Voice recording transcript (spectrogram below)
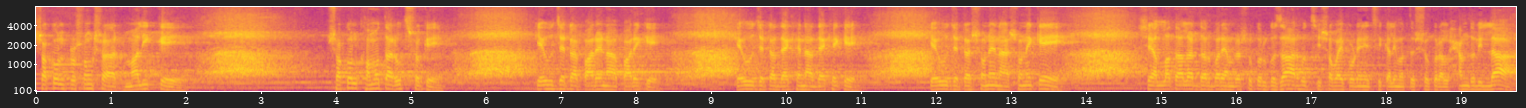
সকল প্রশংসার মালিককে। সকল ক্ষমতার উৎসকে। কেউ যেটা পারে না পারে কে। কেউ যেটা দেখে না দেখে কে। কেউ যেটা শোনে না শোনে কে। সে আল্লাহ তাআলার দরবারে আমরা শুকর গুজার হচ্ছি, সবাই পড়ে নিচ্ছি কালিমাত শুকর, আলহামদুলিল্লাহ।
